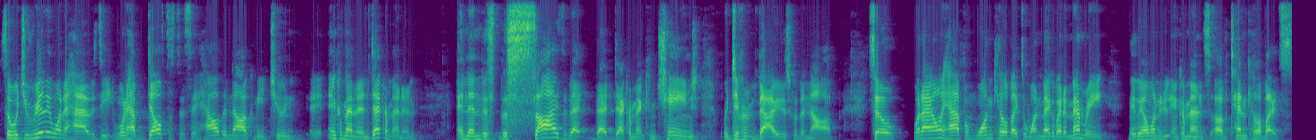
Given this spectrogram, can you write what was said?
So what you really want to have is you want to have deltas to say how the knob can be tuned, incremented and decremented, and then this, the size of that, that decrement can change with different values for the knob. So when I only have from one kilobyte to one megabyte of memory, maybe I want to do increments of 10 kilobytes.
